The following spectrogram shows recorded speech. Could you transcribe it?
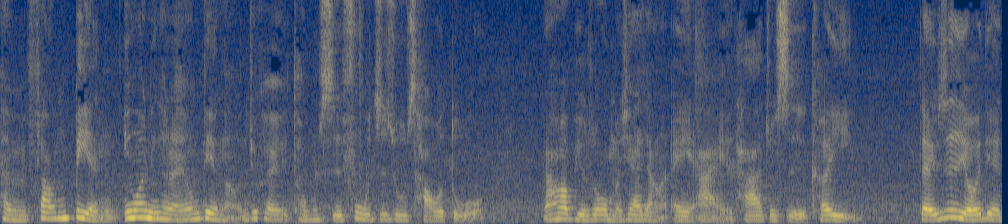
很方便，因为你可能用电脑，你就可以同时复制出超多。然后，比如说我们现在讲的 AI，它就是可以，等于是有一点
